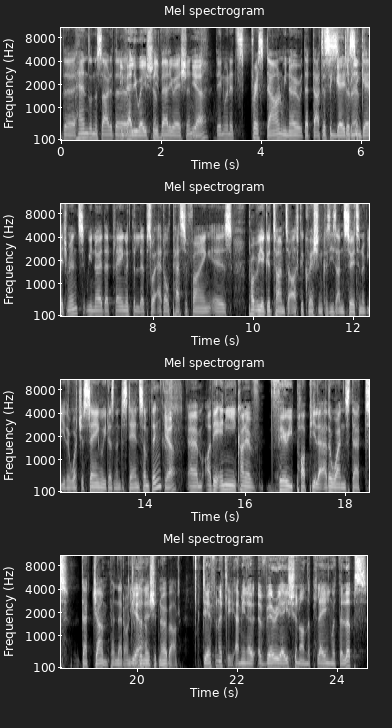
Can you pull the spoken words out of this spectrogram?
the hands on the side of the Evaluation. the evaluation. Yeah. Then when it's pressed down, we know that that's Disengagement. disengagement. We know that playing with the lips or adult pacifying is probably a good time to ask a question because he's uncertain of either what you're saying or he doesn't understand something. Yeah. Um, are there any kind of very popular other ones that that jump and that entrepreneurs should know about? Definitely. I mean, a, a variation on the playing with the lips,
